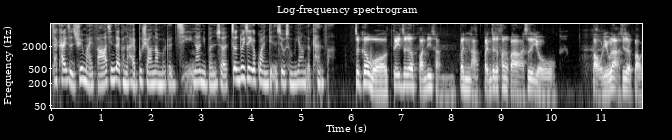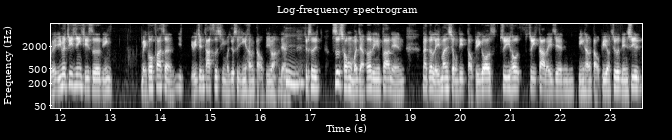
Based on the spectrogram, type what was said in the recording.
才开始去买房。现在可能还不需要那么的急。那你本身针对这个观点是有什么样的看法？这个我对这个房地产崩啊崩这个方法是有保留啦，就是保留，因为最近其实银美国发生一有一件大事情嘛，就是银行倒闭嘛，两就是自从我们讲二零一八年那个雷曼兄弟倒闭过，最后最大的一间银行倒闭哦，就是连续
